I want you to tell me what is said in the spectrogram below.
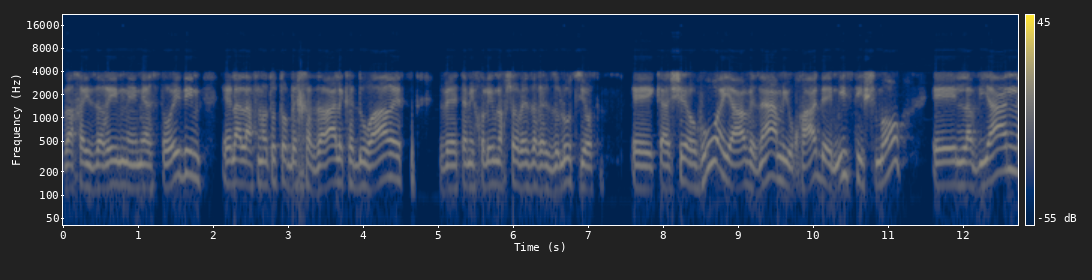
והחייזרים מאסטרואידים, אלא להפנות אותו בחזרה לכדור הארץ, ואתם יכולים לחשוב איזה רזולוציות. כאשר הוא היה, וזה היה מיוחד, מיסטי שמו, לוויין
